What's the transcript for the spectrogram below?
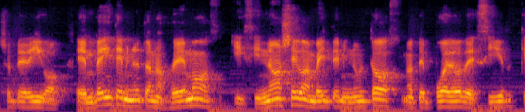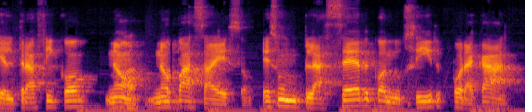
yo te digo, en 20 minutos nos vemos y si no llego en 20 minutos, no te puedo decir que el tráfico, no, no pasa eso. Es un placer conducir por acá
